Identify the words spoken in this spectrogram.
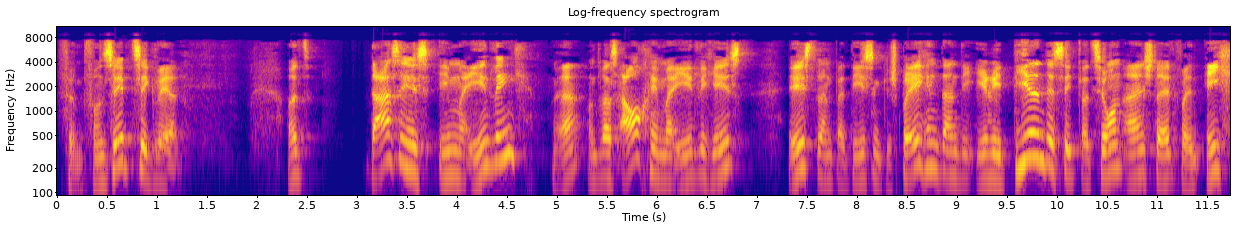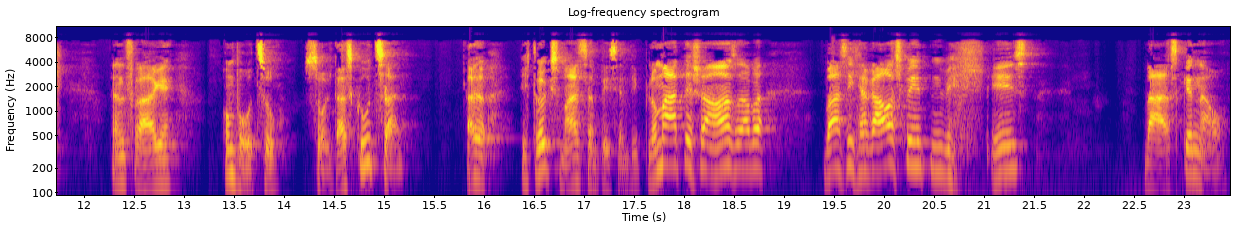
75 werden. Und das ist immer ähnlich. Ja, und was auch immer ähnlich ist, ist, wenn bei diesen Gesprächen dann die irritierende Situation einstellt, wenn ich dann frage, um wozu soll das gut sein? Also ich drücke es meist ein bisschen diplomatischer aus, aber was ich herausfinden will, ist, was genau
